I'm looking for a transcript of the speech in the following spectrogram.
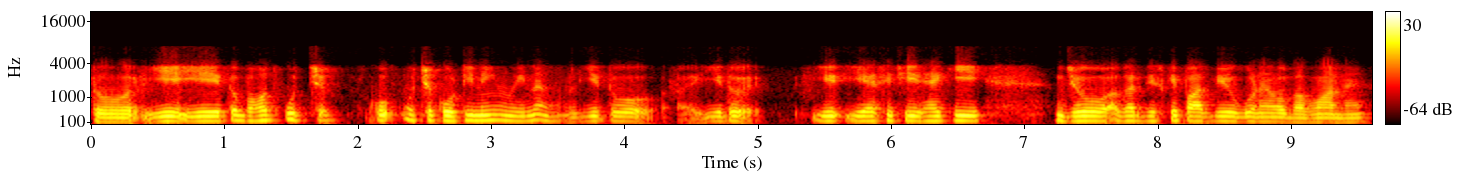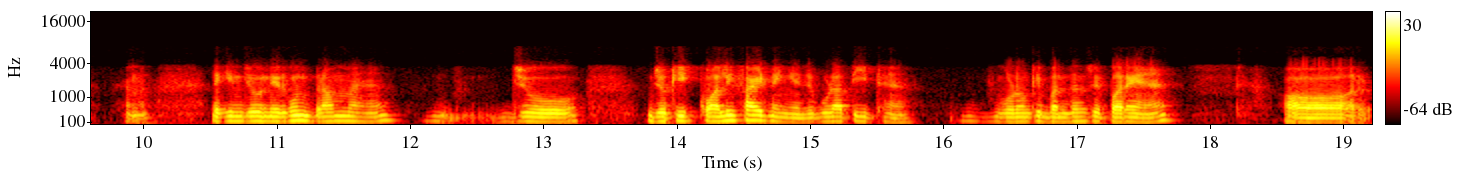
तो ये ये तो बहुत उच्च उच्च कोटि नहीं हुई ना। ये तो ये तो ये ये ऐसी चीज़ है कि जो अगर जिसके पास भी वो गुण है, वो भगवान है है ना। लेकिन जो निर्गुण ब्रह्म है, जो जो कि क्वालिफाइड नहीं है, जो गुणातीत है, गुणों के बंधन से परे हैं और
